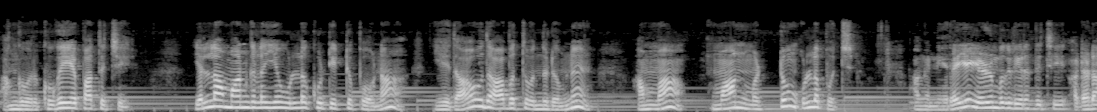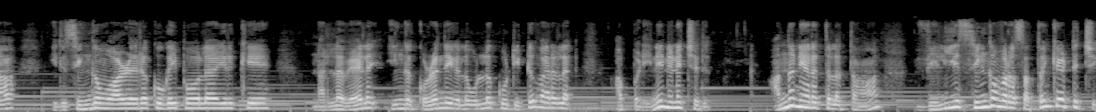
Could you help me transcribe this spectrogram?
அங்க ஒரு குகையை பார்த்துச்சு. எல்லா மான்களையும் உள்ள கூட்டிட்டு போனா ஏதாவது ஆபத்து வந்துடும்னு அம்மா மான் மட்டும் உள்ள போச்சு. அங்க நிறைய எலும்புகள் இருந்துச்சு. அடடா இது சிங்கம் வாழற குகை போல இருக்கே. நல்ல வேலை இங்க குழந்தைகளை உள்ள கூட்டிட்டு வரல அப்படின்னு நினைச்சது. அந்த நேரத்துல தான் வெளியே சிங்கம் வர சத்தம் கேட்டுச்சு.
